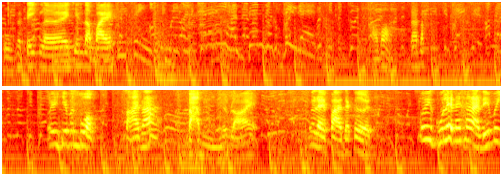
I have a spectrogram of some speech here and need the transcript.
ปูสติ๊กเลยชิ้นต่อไป เอาเปล่าได้ปะเฮ้ยเฮียมันบวก ตายปะบัมเรียบร้อย เมื่อไหร่ป่าจะเกิดเฮ้ย กูเล่นในขนาดนี้มึง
